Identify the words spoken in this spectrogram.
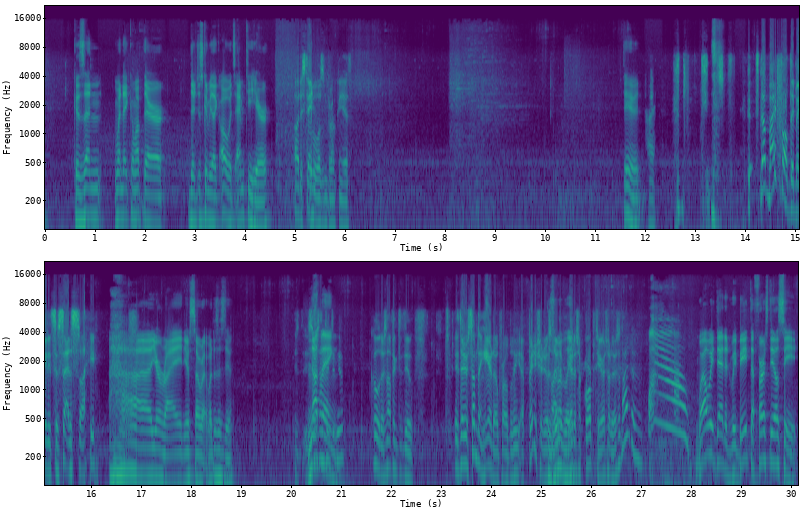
cause then when they come up there, they're just gonna be like, "Oh, it's empty here." Oh, the stable wasn't broken yet. Dude. Hi. it's not my fault they made it so satisfying. Ah, you're right. You're so right. What does this do? Is, is there something to Nothing. do? Cool, there's nothing to do. Is there something here though? Probably. I'm pretty sure there's. Presumably. There's a corpse here, so there's an item. Wow. Well, we did it. We beat the first DLC.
